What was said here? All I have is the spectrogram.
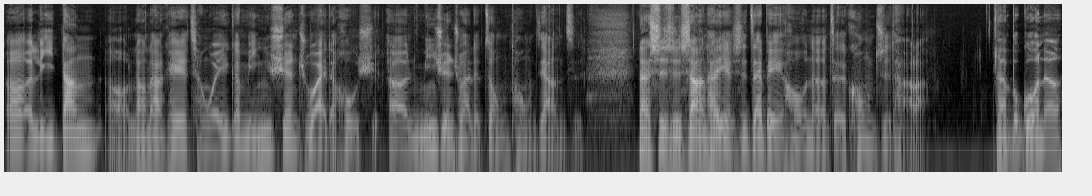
呃理当哦，让他可以成为一个民选出来的候选呃民选出来的总统这样子。那事实上他也是在背后呢这个控制他了。那不过呢，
